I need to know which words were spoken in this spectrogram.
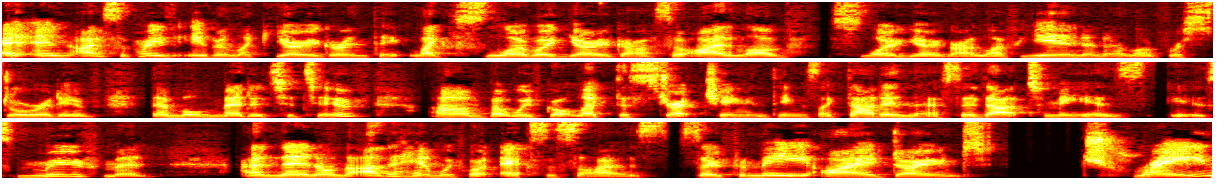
and I suppose even like yoga and things like slower yoga. So I love slow yoga. I love yin and I love restorative. They're more meditative. Um, but we've got like the stretching and things like that in there. So that to me is is movement. And then on the other hand, we've got exercise. So for me, I don't train,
